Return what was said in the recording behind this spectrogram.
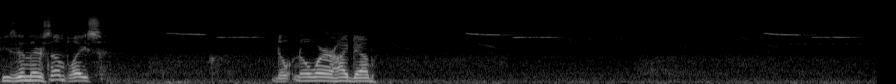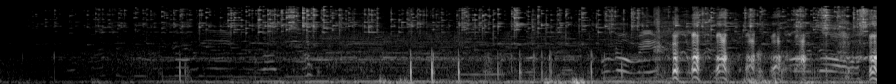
She's in there someplace. Don't know where. Hi, Deb. Oh no, Ray. oh no.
